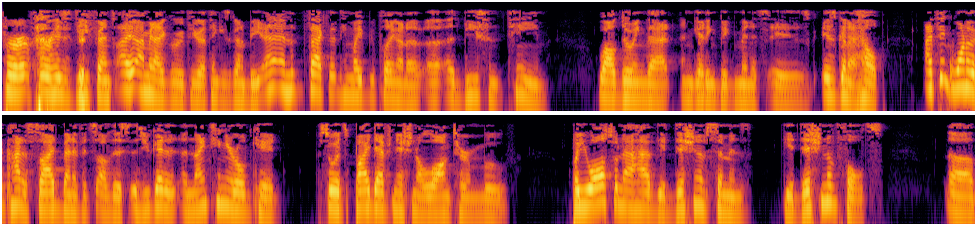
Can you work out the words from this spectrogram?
for for his defense. I I mean I agree with you. I think he's going to be, and, and the fact that he might be playing on a, a, a decent team while doing that and getting big minutes is is going to help. I think one of the kind of side benefits of this is you get a 19 year old kid, so it's by definition a long term move. But you also now have the addition of Simmons, the addition of Fultz, uh,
